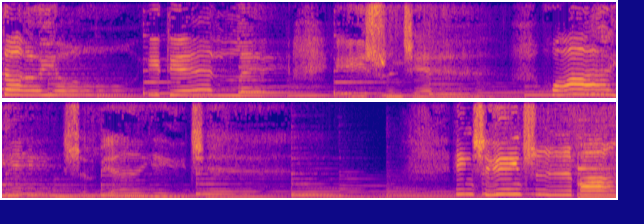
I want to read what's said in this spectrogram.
得有一点累，一瞬间怀疑身边一切，隐形翅膀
